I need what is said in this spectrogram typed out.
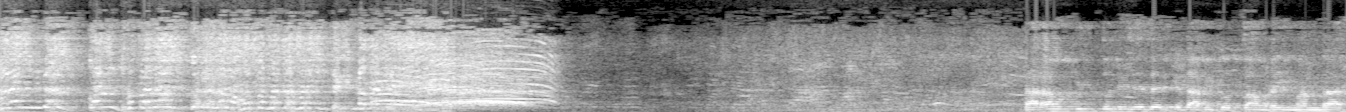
আলেমদের কণ্ঠ বেরোজ করে দেওয়া হতো না ঠিক না তারাও কিন্তু নিজেদেরকে দাবি করতো আমরা ইমানদার।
